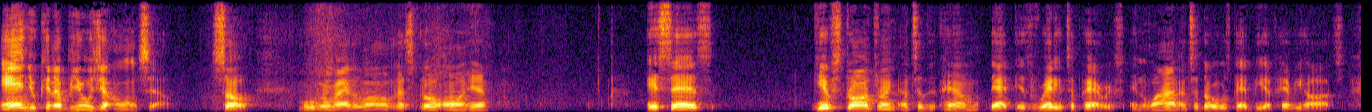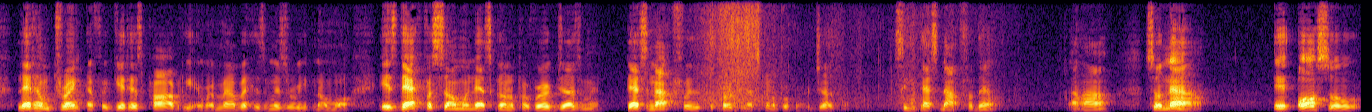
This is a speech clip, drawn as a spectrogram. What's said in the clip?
and you can abuse your own self. So, moving right along, let's go on here. It says, Give strong drink unto him that is ready to perish, and wine unto those that be of heavy hearts. Let him drink and forget his poverty and remember his misery no more. Is that for someone that's going to pervert judgment? That's not for the person that's going to pervert judgment. See, that's not for them. Uh huh. So now, it also,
